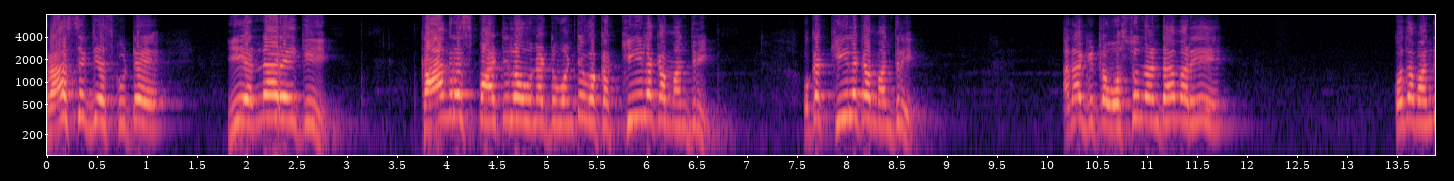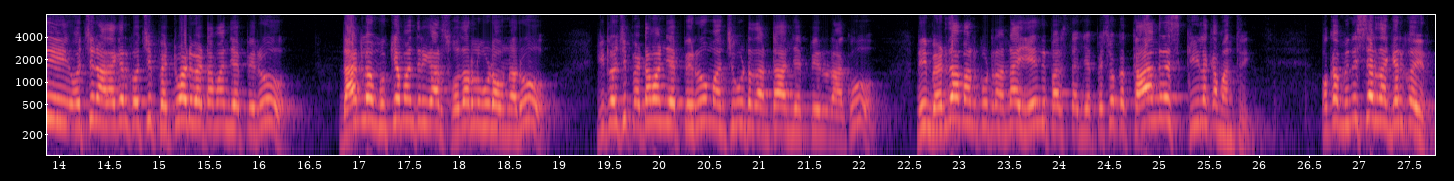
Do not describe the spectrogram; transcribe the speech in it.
క్రాస్ చెక్ చేసుకుంటే ఈ ఎన్ఆర్ఐకి కాంగ్రెస్ పార్టీలో ఉన్నటువంటి ఒక కీలక మంత్రి ఒక కీలక మంత్రి. అనాకి ఇట్లా వస్తుందంట మరి. కొంతమంది వచ్చి నా దగ్గరికి వచ్చి పెట్టుబడి పెట్టమని చెప్పారు దాంట్లో ముఖ్యమంత్రి గారు సోదరులు కూడా ఉన్నారు. ఇట్లా వచ్చి పెట్టమని చెప్పారు మంచిగా ఉంటుందంట అని చెప్పారు నాకు. నేను పెడదాం అనుకుంటున్నా ఏంది పరిస్థితి అని చెప్పేసి ఒక కాంగ్రెస్ కీలక మంత్రి. ఒక మినిస్టర్ దగ్గరికి పోయారు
